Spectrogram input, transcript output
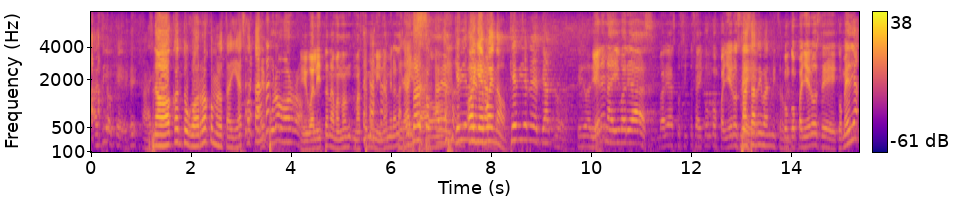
Así o qué? No, con tu gorro como lo traías, Jota. En puro gorro. Igualita, nada más, más, femenina, mírala. Mira, Entonces, a ver, ¿qué viene Oye, de bueno. ¿Qué viene de teatro? Vienen ahí varias, varias cositas ahí con compañeros de. Más arriba el micrófono. Con compañeros de comedia.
